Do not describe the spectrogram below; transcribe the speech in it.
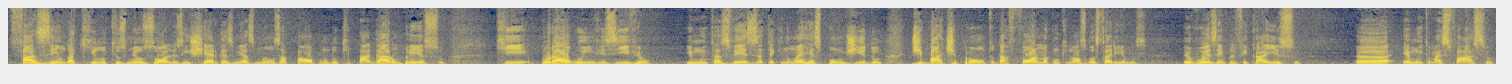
fazendo aquilo que os meus olhos enxergam, as minhas mãos apalpam, do que pagar um preço que por algo invisível e muitas vezes até que não é respondido de bate pronto da forma com que nós gostaríamos. Eu vou exemplificar isso. Uh, é muito mais fácil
